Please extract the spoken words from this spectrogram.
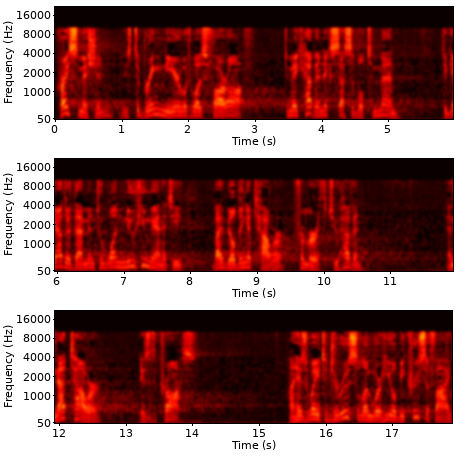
Christ's mission is to bring near what was far off, to make heaven accessible to men, to gather them into one new humanity by building a tower from earth to heaven. And that tower is the cross. On his way to Jerusalem, where he will be crucified,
